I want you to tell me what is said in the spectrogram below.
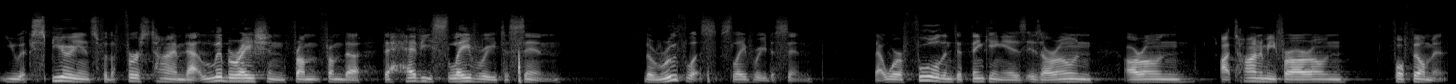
you experience for the first time that liberation from, from the, the heavy slavery to sin, the ruthless slavery to sin that we're fooled into thinking is, is our, own, our own autonomy for our own fulfillment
